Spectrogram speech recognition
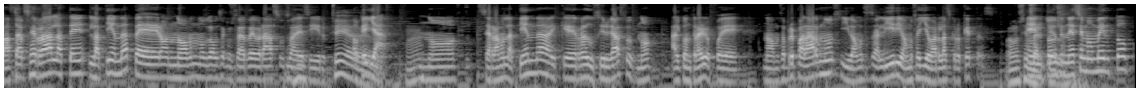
va a estar cerrada la, tienda, pero no nos vamos a cruzar de brazos a Ujú. decir, Sí, ok, ya, no cerramos la tienda, hay que reducir gastos. No, al contrario, fue, no, vamos a prepararnos y vamos a salir y vamos a llevar las croquetas. Vamos a Entonces, en ese momento,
